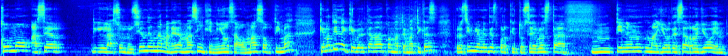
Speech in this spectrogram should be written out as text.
cómo hacer la solución de una manera más ingeniosa o más óptima, que no tiene que ver nada con matemáticas, pero simplemente es porque tu cerebro está mm, tiene un mayor desarrollo en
